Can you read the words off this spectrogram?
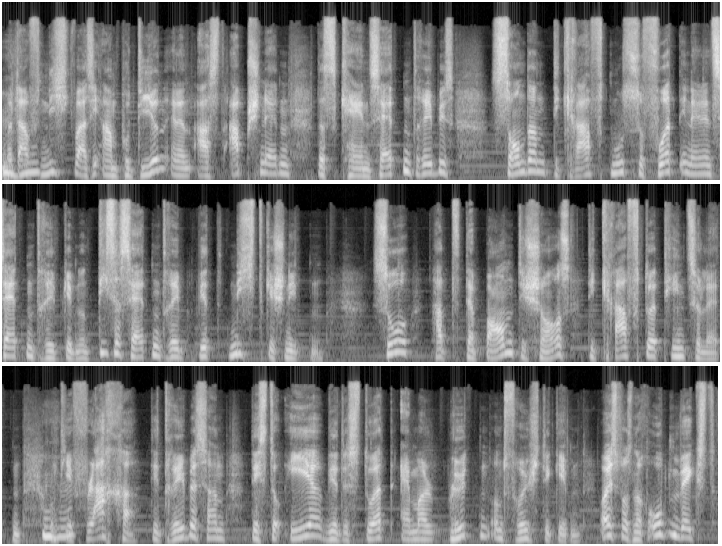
Man darf nicht quasi amputieren, einen Ast abschneiden, das kein Seitentrieb ist, sondern die Kraft muss sofort in einen Seitentrieb geben. Und dieser Seitentrieb wird nicht geschnitten. So hat der Baum die Chance, die Kraft dorthin zu leiten. Und je flacher die Triebe sind, desto eher wird es dort einmal Blüten und Früchte geben. Alles, was nach oben wächst,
